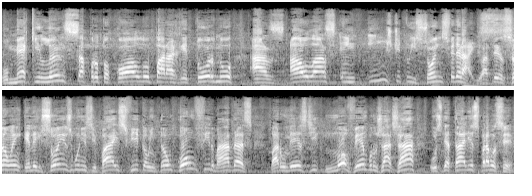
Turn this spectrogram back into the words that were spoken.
O MEC lança protocolo para retorno às aulas em instituições federais. Atenção, hein? Eleições municipais ficam então confirmadas para o mês de novembro. Já já, os detalhes para você.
